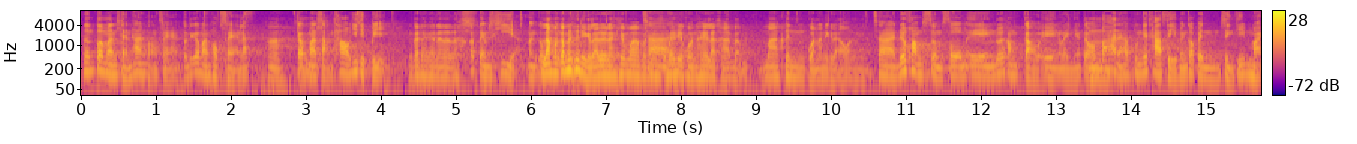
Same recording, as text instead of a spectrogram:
เริ่มต้นมันแสนห้าสองแสนตอนนี้ก็ประมาณหกแสนละอ่าก็ประมาณสามเท่า20ปี มันก็ได้แค่นั้นแหละนะก็เต็มที่อะมันก็ แล้วมันก็ไม่ขึ้นอีกแล้วด้วยนะคิดว่ามันใช่ คงไม่มีคนให้ราคาแบบมากขึ้นกว่านั้นอีกแล้วอะไรเงี้ย ใช่ด้วยความเสื่อมโทรมเองด้วยความเก่าเองอะไรเงี้ยแต่ว่าอืม บ้านนะครับคุณแค่ทาสีมันก็เป็นสิ่งที่ใหม่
